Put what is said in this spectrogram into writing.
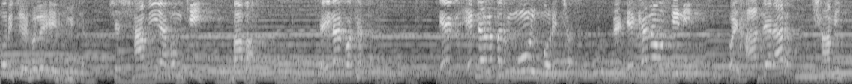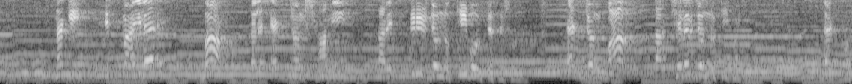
পরিচয় হলো এই দুইটা। সে স্বামী এবং কি? বাবা। এই না কথাটা। এটা হলো তার মূল পরিচয়। এখানেও তিনি ওই হাজেরার স্বামী। নাকি? ইসমাইলের বাপ। তাহলে একজন স্বামী তার স্ত্রীর জন্য কি বলতেছে শুনুন একজন বাপ তার ছেলের জন্য কি কইতেছে? এক কথা।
